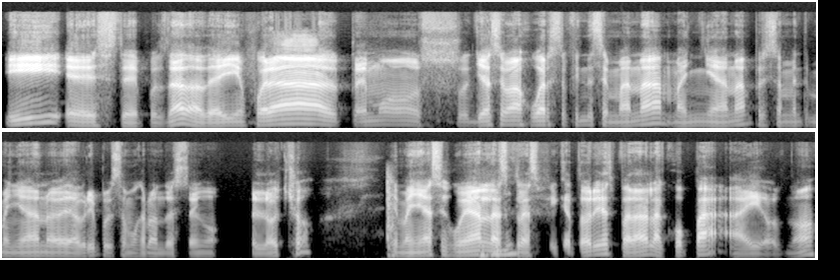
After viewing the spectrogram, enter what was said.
Y este, pues nada, de ahí en fuera tenemos, ya se va a jugar este fin de semana, mañana, precisamente mañana 9 de abril, porque estamos grabando esto en el 8. Y mañana se juegan las clasificatorias para la Copa AEOS, ¿no?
